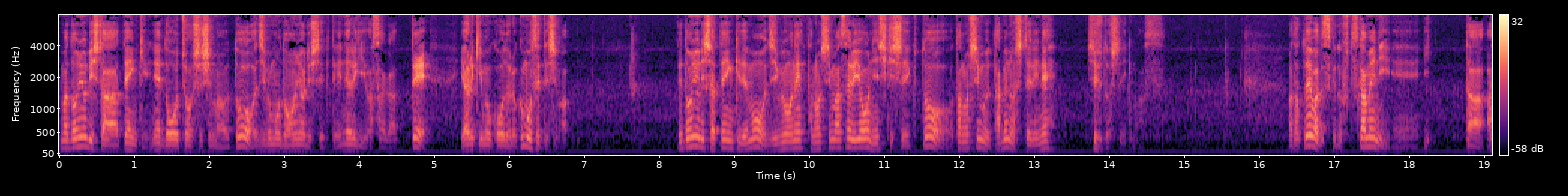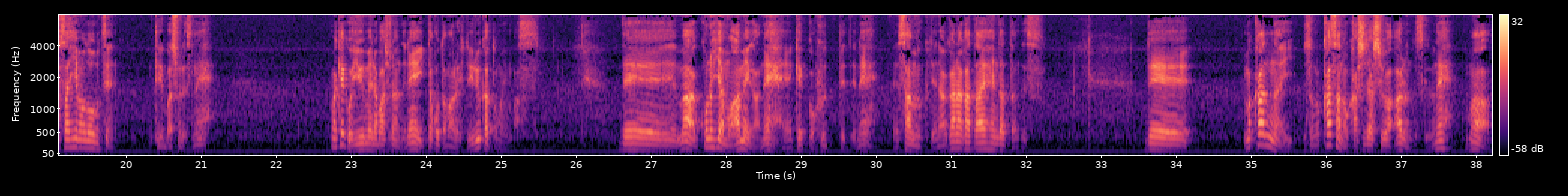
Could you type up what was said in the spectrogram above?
まあ、どんよりした天気にね同調してしまうと自分もどんよりしてきてエネルギーは下がってやる気も行動力も失せてしまう。でどんよりした天気でも自分をね楽しませるように意識していくと楽しむための視点にねシフトしていきます、まあ、例えばですけど2日目に、えー、行った旭山動物園っていう場所ですね、まあ、結構有名な場所なんでね行ったこともある人いるかと思います。でまあこの日はもう雨がね結構降っててね寒くてなかなか大変だったんです。で、まあ、館内その傘の貸し出しはあるんですけどね。まあ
